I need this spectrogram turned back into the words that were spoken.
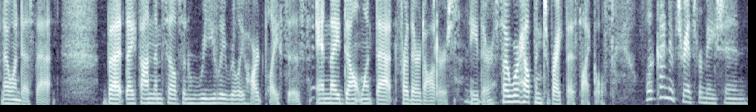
No one does that. But they find themselves in really, really hard places, and they don't want that for their daughters mm-hmm. either. So we're helping to break those cycles. What kind of transformation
